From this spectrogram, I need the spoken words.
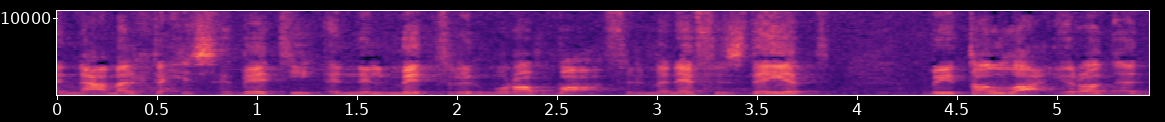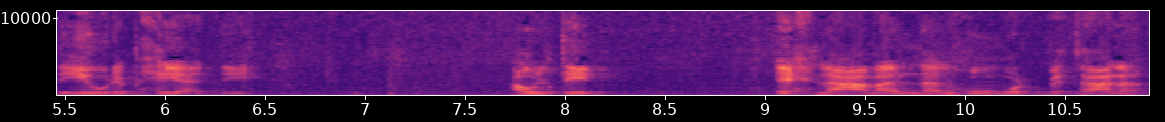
إن عملت حساباتي إن المتر المربع في المنافذ ديت بيطلع إيراد قد إيه وربحية قد إيه. أقول تاني. إحنا عملنا الهوم ورك بتاعنا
